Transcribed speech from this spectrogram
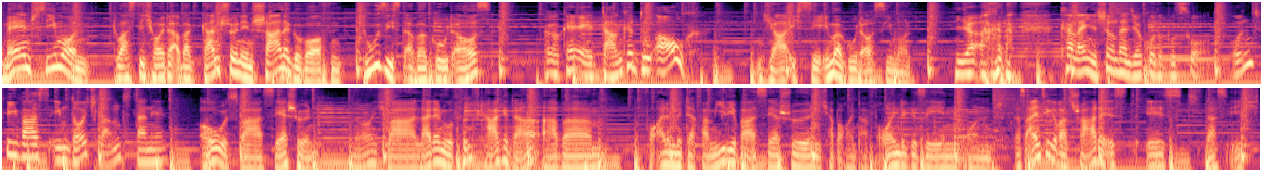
Mensch, Simon, du hast dich heute aber ganz schön in Schale geworfen. Du siehst aber gut aus. Okay, danke, du auch. Ja, ich sehe immer gut aus, Simon. Ja, 看来你圣诞节过得不错。 Und wie war es in Deutschland, Daniel? Oh, es war sehr schön. Ich war leider nur fünf Tage da, aber vor allem mit der Familie war es sehr schön. Ich habe auch ein paar Freunde gesehen und das Einzige, was schade ist, ist, dass ich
